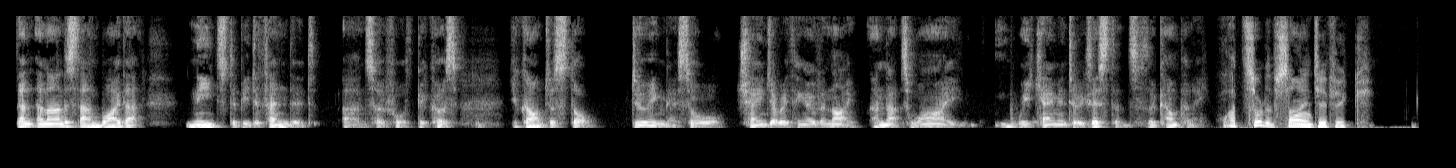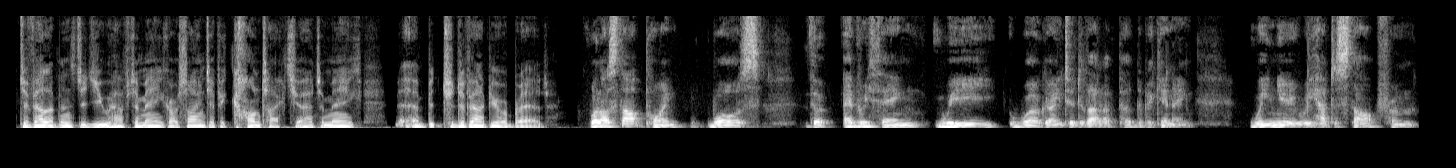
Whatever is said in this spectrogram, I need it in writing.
and and I understand why that needs to be defended and so forth because you can't just stop doing this or change everything overnight, and that's why we came into existence as a company. What sort of scientific developments did you have to make or scientific contacts you had to make uh, to develop your bread? Well, our start point was that everything we were going to develop at the beginning, we knew we had to start from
